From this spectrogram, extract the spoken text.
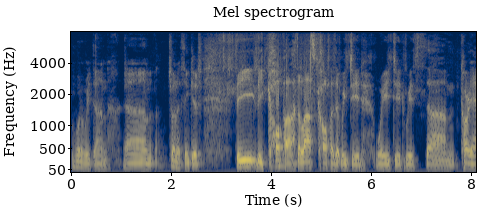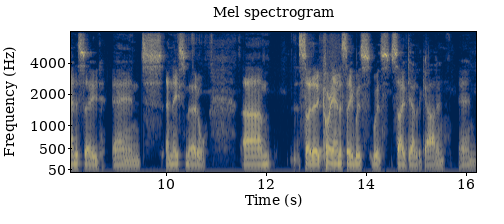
what have we done? Um, I'm trying to think of the the coppa. The last coppa that we did, we did with um, coriander seed and anise myrtle. Um, so the coriander seed was was saved out of the garden and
